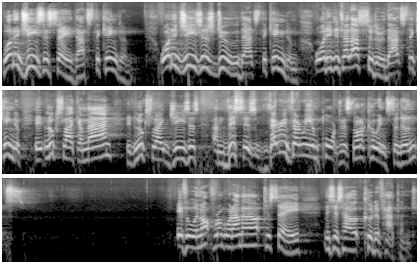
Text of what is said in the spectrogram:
What did Jesus say? That's the kingdom. What did Jesus do? That's the kingdom. What did he tell us to do? That's the kingdom. It looks like a man, it looks like Jesus, and this is very, very important. It's not a coincidence. If it were not for what I'm about to say, this is how it could have happened.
